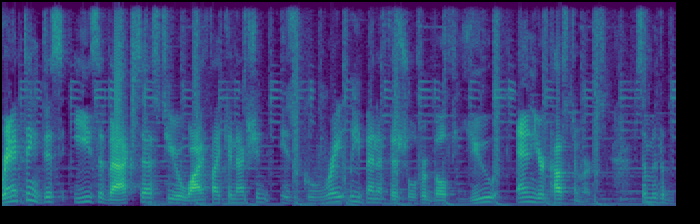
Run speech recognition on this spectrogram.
Granting this ease of access to your Wi-Fi connection is greatly beneficial for both you and your customers. Some of the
